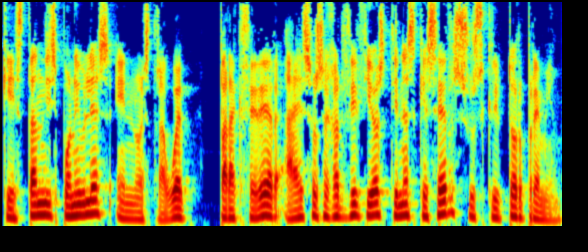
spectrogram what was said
que están disponibles en nuestra web. Para acceder a esos ejercicios tienes que ser suscriptor premium.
